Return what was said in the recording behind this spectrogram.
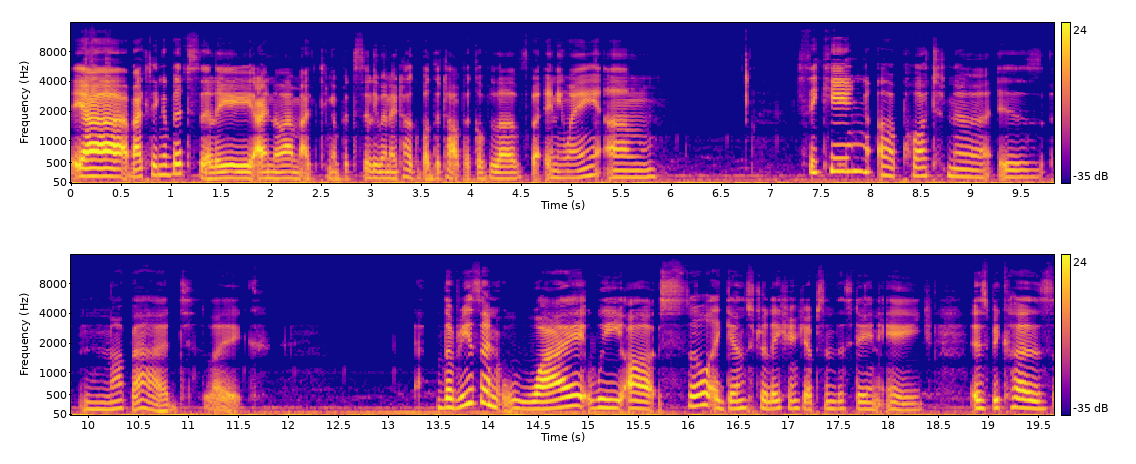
Yeah, I'm acting a bit silly. I know I'm acting a bit silly when I talk about the topic of love, but anyway, um, seeking a partner is not bad. Like, the reason why we are so against relationships in this day and age is because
